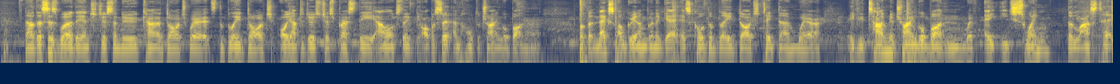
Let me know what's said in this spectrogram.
Now this is where they introduce a new kind of dodge where it's the blade dodge. All you have to do is just press the analog stick the opposite and hold the triangle button. But the next upgrade I'm gonna get is called the blade dodge takedown where if you time your triangle button with 8 each swing, the last hit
